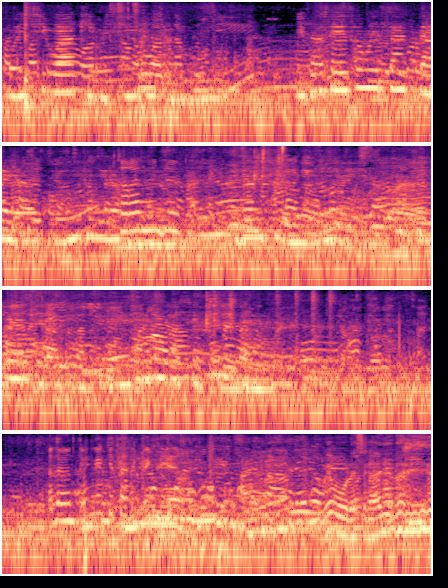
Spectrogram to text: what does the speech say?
원시와 김씨 이곳에 성을 쌓았다 하여 성이라고 이런 식으로 사과밭에 Alam, tingin kita ng tingin. Huwag mo ulit sa kanya tayo.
